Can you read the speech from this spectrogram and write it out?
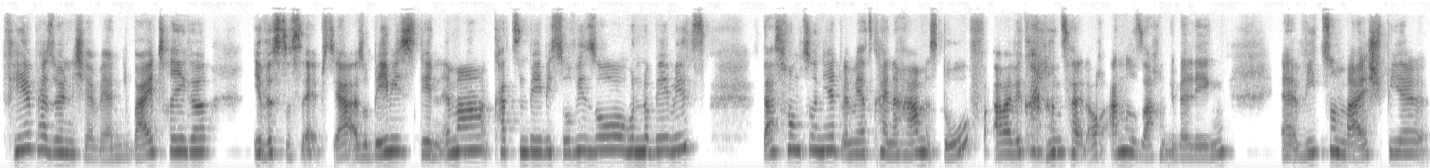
Viel persönlicher werden die Beiträge. Ihr wisst es selbst, ja. Also Babys gehen immer, Katzenbabys sowieso, Hundebabys. Das funktioniert. Wenn wir jetzt keine haben, ist doof, aber wir können uns halt auch andere Sachen überlegen, wie zum Beispiel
